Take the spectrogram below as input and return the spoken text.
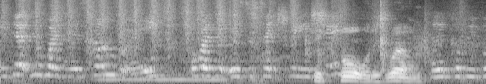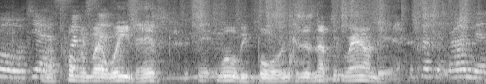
you don't know whether he's hungry or whether it's essentially He's shit. bored as well. And he could be bored, yeah The problem where it. we live, it will be boring because there's nothing round here. There's nothing round there.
